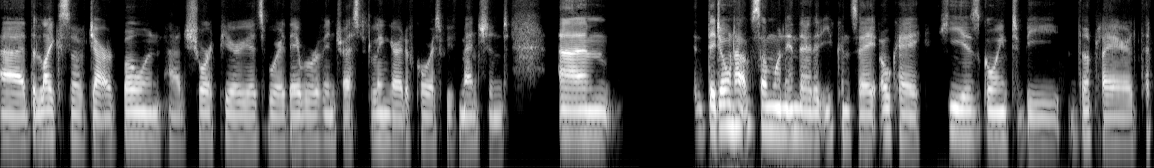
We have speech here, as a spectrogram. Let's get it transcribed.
Uh, the likes of Jarrod Bowen had short periods where they were of interest. Lingard, of course, we've mentioned. Um, they don't have someone in there that you can say, okay, he is going to be the player that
